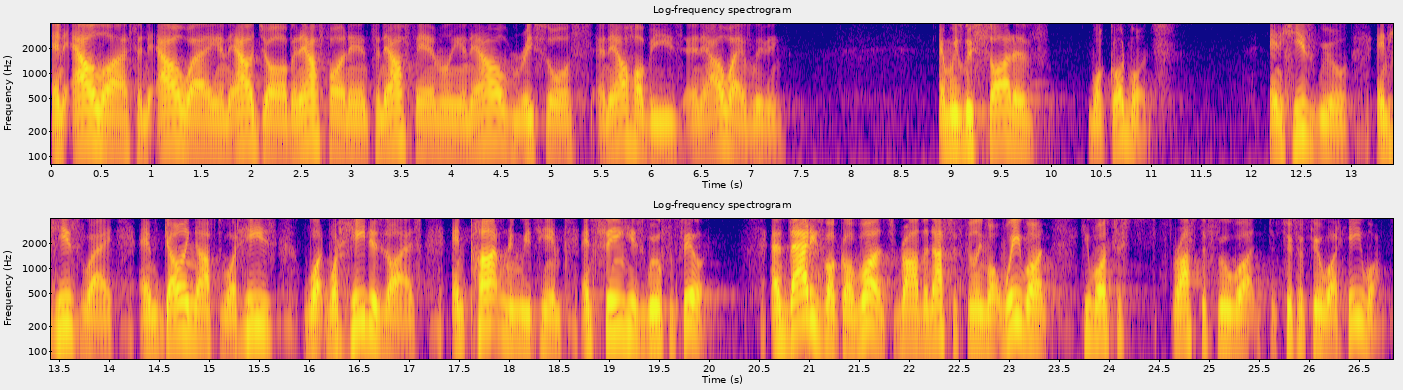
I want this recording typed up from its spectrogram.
and our life and our way and our job and our finance and our family and our resource and our hobbies and our way of living and we lose sight of what God wants and his will and his way and going after what he's what, what he desires and partnering with him and seeing his will fulfilled. And that is what god wants. Rather than us fulfilling what we want he wants us for us to, feel what, to fulfill what he wants.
